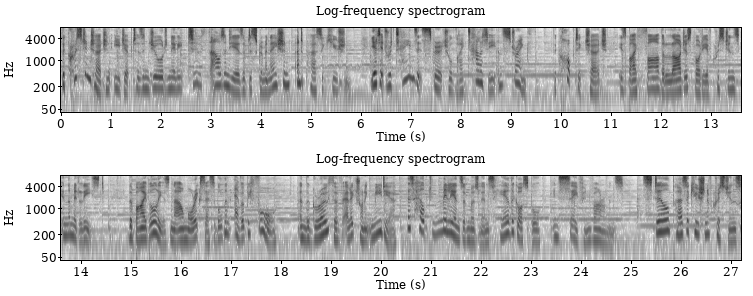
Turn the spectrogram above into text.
The Christian church in Egypt has endured nearly 2,000 years of discrimination and persecution, yet it retains its spiritual vitality and strength. The Coptic Church is by far the largest body of Christians in the Middle East. The Bible is now more accessible than ever before, and the growth of electronic media has helped millions of Muslims hear the gospel in safe environments. Still, persecution of Christians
